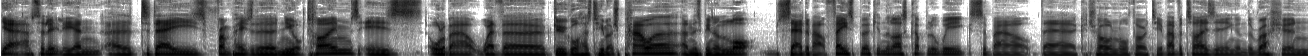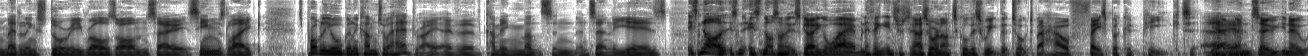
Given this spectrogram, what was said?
Yeah, absolutely. And uh, today's front page of the New York Times is all about whether Google has too much power. And there's been a lot said about Facebook in the last couple of weeks about their control and authority of advertising, and the Russian meddling story rolls on. So it seems like it's probably all going to come to a head, right, over the coming months and, and certainly years. It's not. It's, it's not something that's going away. I mean, I think interesting. I saw an article this week that talked about how Facebook had peaked, um, Yeah, yeah. and so you know,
